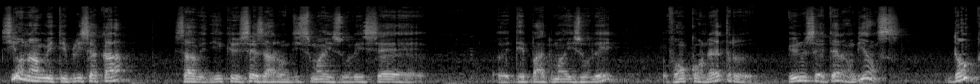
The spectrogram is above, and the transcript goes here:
Si on en multiplie ces cas, ça veut dire que ces arrondissements isolés, ces euh, départements isolés vont connaître une certaine ambiance. Donc,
